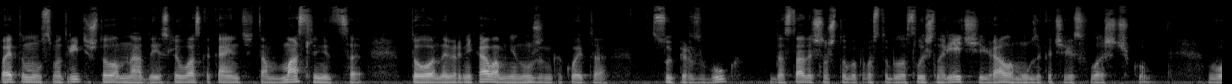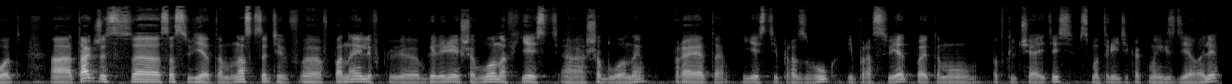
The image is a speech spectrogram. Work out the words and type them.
Поэтому смотрите, что вам надо. Если у вас какая-нибудь там масленица, то наверняка вам не нужен какой-то суперзвук. Достаточно, чтобы просто было слышно речь и играла музыка через флешечку. Вот. А также с, со светом. У нас, кстати, в, в панели, в, в галерее шаблонов есть а, шаблоны про это. Есть и про звук, и про свет, поэтому подключайтесь, смотрите, как мы их сделали.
